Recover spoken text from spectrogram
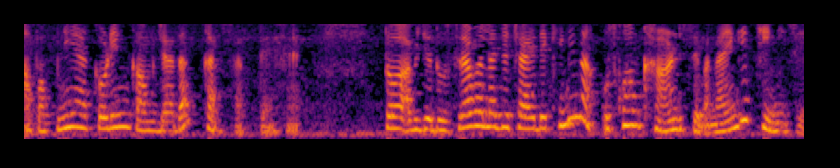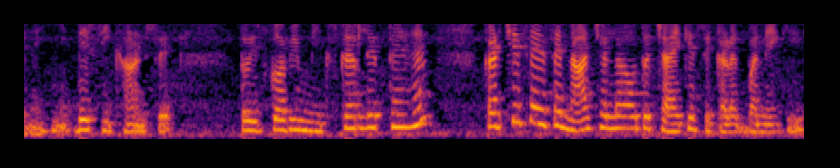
आप अपने अकॉर्डिंग कम ज़्यादा कर सकते हैं। तो अभी जो दूसरा वाला जो चाय देखेंगे ना, उसको हम खांड से बनाएँगे, चीनी से नहीं, देसी खांड से। तो इसको अभी मिक्स कर लेते हैं। कड़छी से ऐसे ना चलाओ तो चाय कैसे कड़क बनेगी?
